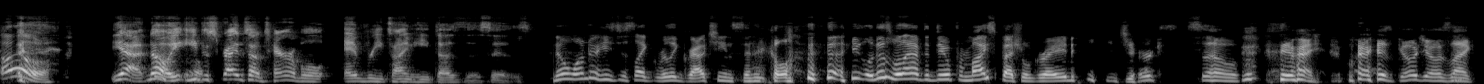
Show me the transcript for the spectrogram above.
Oh, yeah, no, he, he Oh. describes how terrible every time he does this is. no wonder he's just like really grouchy and cynical. he's like, this is what I have to do for my special grade. you jerks. so right. Whereas Gojo is like,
